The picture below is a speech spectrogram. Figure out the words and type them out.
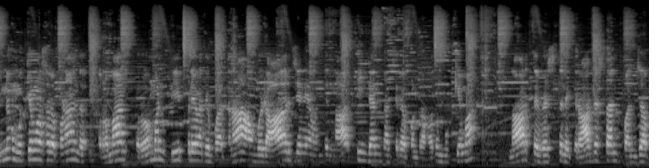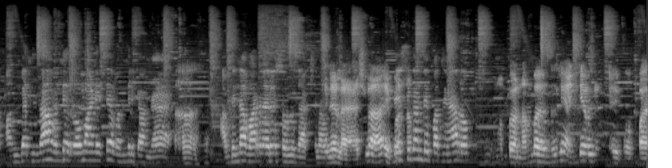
இன்னும் முக்கியமா சொல்ல போனா இந்த ரொமான் ரோமன் பீப்புளே வந்து பார்த்தோன்னா அவங்களோட ஆரிஜினே வந்து நார்த் இந்தியன் கன்சிடர் பண்றாங்க. அதுவும் முக்கியமா north west like Rajasthan Punjab அங்கிருந்து தான் வந்து ரோமானிஸே வந்திருக்காங்க. அப்படின்னு தான் வரலாறு சொல்லுது ஆக்சுவலா இல்ல இல்ல ஆக்சுவலா பேசிக்கா வந்து பாத்தீங்கன்னா இப்போ நம்ம இதுல இந்தியாவில் இப்போ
